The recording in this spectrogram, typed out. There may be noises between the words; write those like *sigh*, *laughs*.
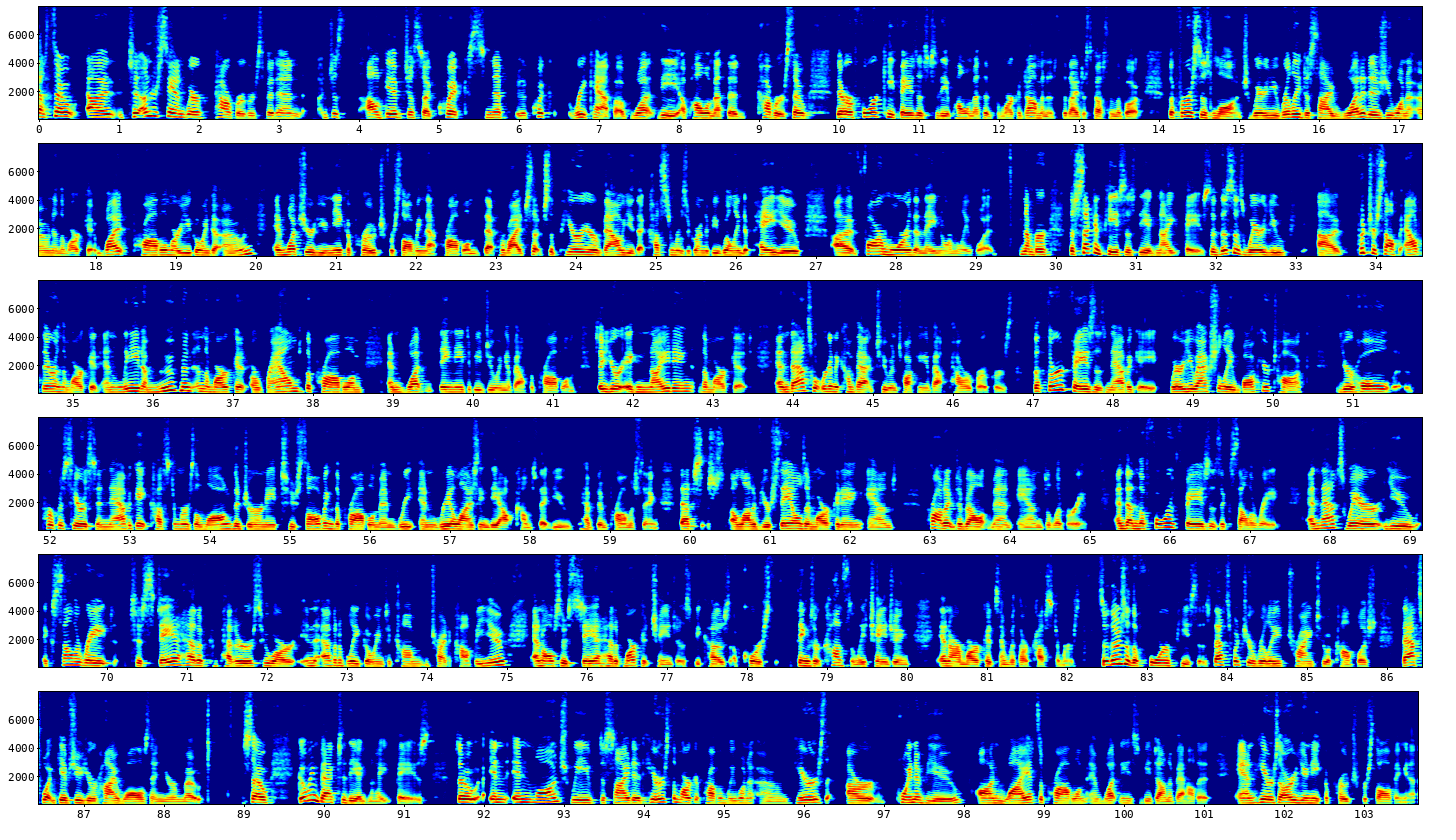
Yeah. So uh, to understand where power brokers fit in, just I'll give just a quick snip, a quick recap of what the Apollo method covers. So there are four key phases to the Apollo method for market dominance that I discuss in the book. The first is launch, where you really decide what it is you want to own in the market. What problem are you going to own, and what's your unique approach for solving that problem that provides such superior value that customers are going to be willing to pay you uh, far more than they normally would. Number, the second piece is the ignite phase. So this is where you uh, put yourself out there in the market and lead a movement in the market around the problem and what they need to be doing about the problem. So you're igniting the market. And that's what we're going to come back to in talking about power brokers. The third phase is navigate, where you actually walk your talk. Your whole uh, purpose here is to navigate customers along the journey to solving the problem and re- and realizing the outcomes that you have been promising. That's a lot of your sales and marketing and product development and delivery. And then the fourth phase is accelerate. And that's where you accelerate to stay ahead of competitors who are inevitably going to come try to copy you and also stay ahead of market changes because of course things are constantly changing in our markets and with our customers. So those are the four pieces. That's what you're really trying to accomplish. That's what gives you your high walls and your moat. So going back to the ignite phase, so in, in launch, we've decided here's the market problem we want to own. Here's our point of view on why it's a problem and what needs to be done about it. And here's our unique approach for solving it.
